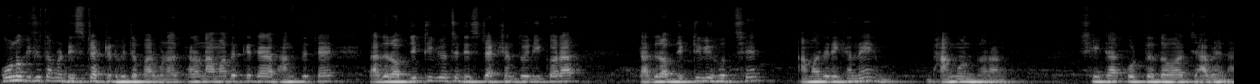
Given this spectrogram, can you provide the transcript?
কোনো কিছুতে আমরা ডিস্ট্রাক্টেড হইতে পারব না, কারণ আমাদেরকে যারা ভাঙতে চায়, তাদের অবজেক্টিভই হচ্ছে ডিস্ট্রাকশন তৈরি করা। তাদের অবজেক্টিভই হচ্ছে আমাদের এখানে ভাঙন ধরানো। সেটা করতে দেওয়া যাবে না।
